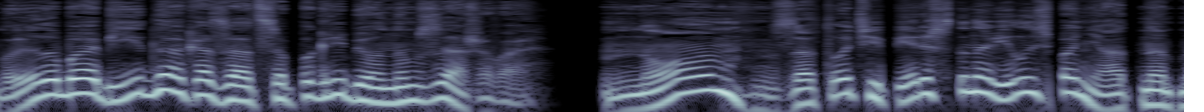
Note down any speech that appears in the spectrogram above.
Было бы обидно оказаться погребенным заживо. Но зато теперь становилось понятно,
